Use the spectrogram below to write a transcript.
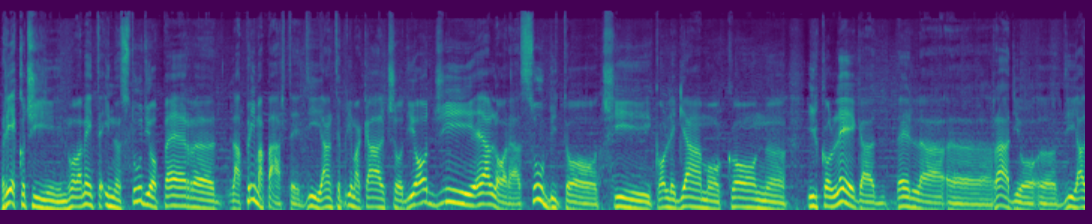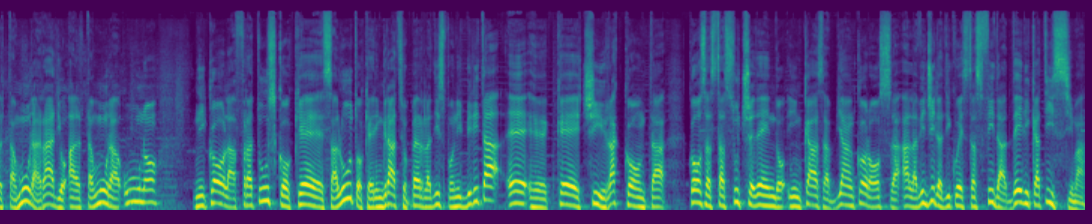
Rieccoci nuovamente in studio per eh, la prima parte di Anteprima Calcio di oggi. E allora subito ci colleghiamo con eh, il collega della eh, radio eh, di Altamura, Radio Altamura 1, Nicola Fratusco che saluto, che ringrazio per la disponibilità e eh, che ci racconta cosa sta succedendo in casa biancorossa alla vigilia di questa sfida delicatissima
